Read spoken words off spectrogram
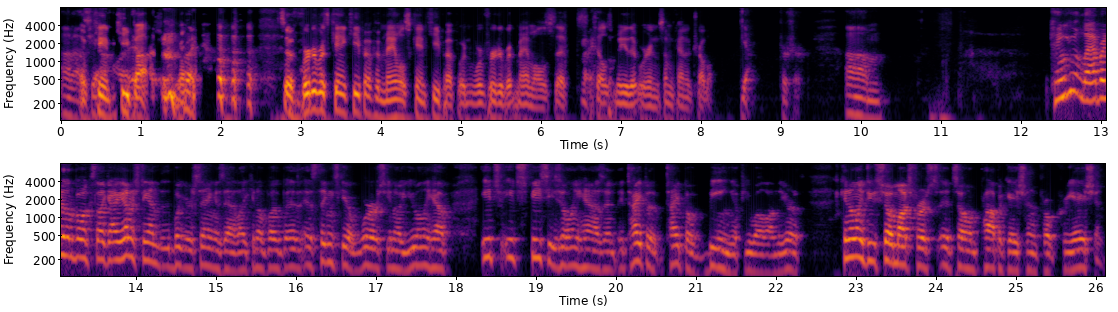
on us. Of yeah. can't keep up. Right. so if vertebrates can't keep up and mammals can't keep up when we're vertebrate mammals, that right. tells me that we're in some kind of trouble. Yeah, for sure. Um, can you elaborate a little bit? Because like I understand what you're saying is that like you know, but, but as, as, things get worse, you know, you only have each each species only has a, a type of type of being, if you will, on the earth can only do so much for its, its own propagation and procreation.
